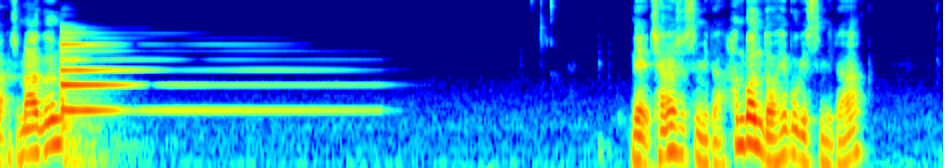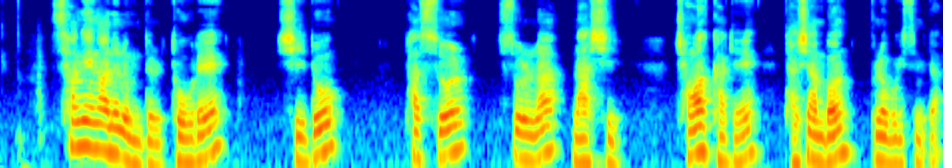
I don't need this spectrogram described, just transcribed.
마지막은 네, 잘하셨습니다. 한 번 더 해보겠습니다. 상행하는 음들 도레, 시도, 파솔, 솔라, 라시 정확하게 다시 한번 불러보겠습니다.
